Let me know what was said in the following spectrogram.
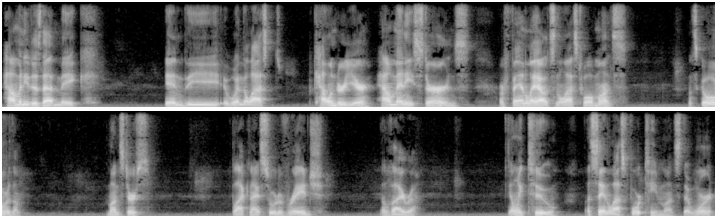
How many does that make in the what in the last calendar year? How many Sterns or fan layouts in the last 12 months? Let's go over them. Munsters, Black Knight Sword of Rage, Elvira. The only two let's say in the last 14 months that weren't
